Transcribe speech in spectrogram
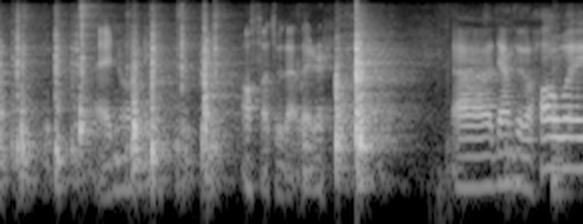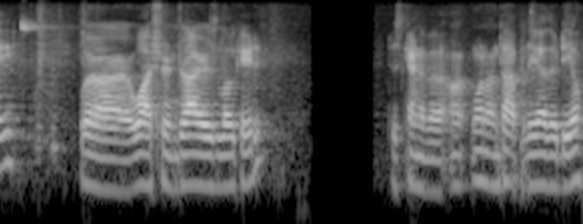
I had no idea. I'll futz with that later. Uh, down through the hallway, where our washer and dryer is located. Just kind of a one on top of the other deal.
